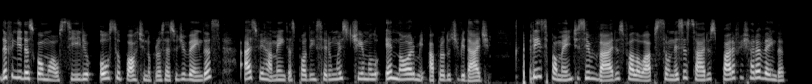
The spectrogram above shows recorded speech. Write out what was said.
Definidas como auxílio ou suporte no processo de vendas, as ferramentas podem ser um estímulo enorme à produtividade, principalmente se vários follow-ups são necessários para fechar a venda.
